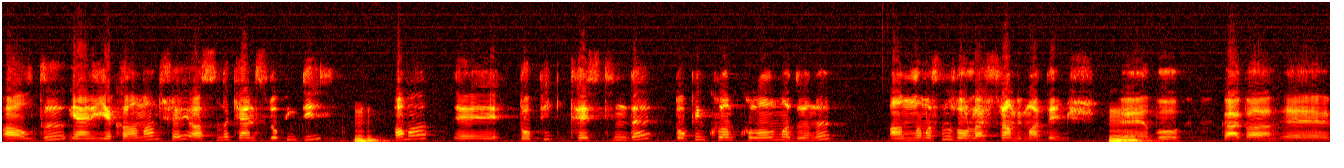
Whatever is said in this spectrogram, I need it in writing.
aldığı yani yakalanan şey aslında kendisi doping değil Hı hı. ama e, doping testinde doping kullanıp kullanılmadığını anlamasını zorlaştıran bir maddeymiş. Hmm. E, bu galiba e,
